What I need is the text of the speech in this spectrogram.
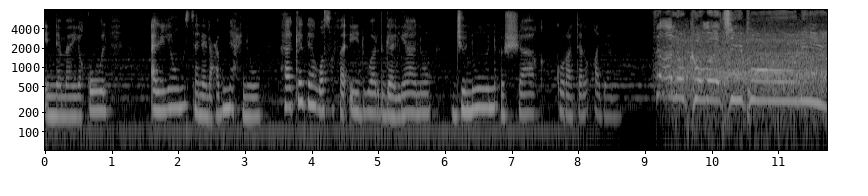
إنما يقول اليوم سنلعب نحن. هكذا وصف إدوارد غاليانو جنون عشاق كرة القدم. سألكم أجيبوني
